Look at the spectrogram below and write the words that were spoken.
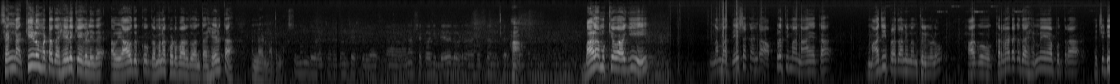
ಸಣ್ಣ ಕೀಳು ಮಟ್ಟದ ಹೇಳಿಕೆಗಳಿದೆ. ಅವು ಯಾವುದಕ್ಕೂ ಗಮನ ಕೊಡಬಾರ್ದು ಅಂತ ಹೇಳ್ತಾ ಹನ್ನೆರಡು ಮಾತನ್ನು ಹಾಂ. ಭಾಳ ಮುಖ್ಯವಾಗಿ ನಮ್ಮ ದೇಶ ಕಂಡ ಅಪ್ರತಿಮ ನಾಯಕ ಮಾಜಿ ಪ್ರಧಾನಿ ಮಂತ್ರಿಗಳು ಹಾಗೂ ಕರ್ನಾಟಕದ ಹೆಮ್ಮೆಯ ಪುತ್ರ ಎಚ್ ಡಿ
